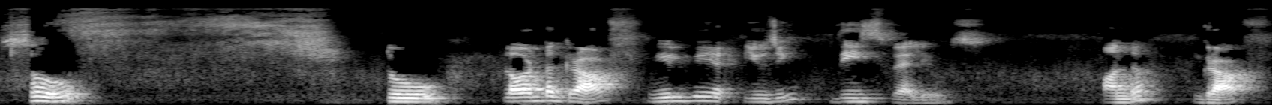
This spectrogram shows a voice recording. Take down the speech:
so to plot the graph we will be using these values. On the graph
